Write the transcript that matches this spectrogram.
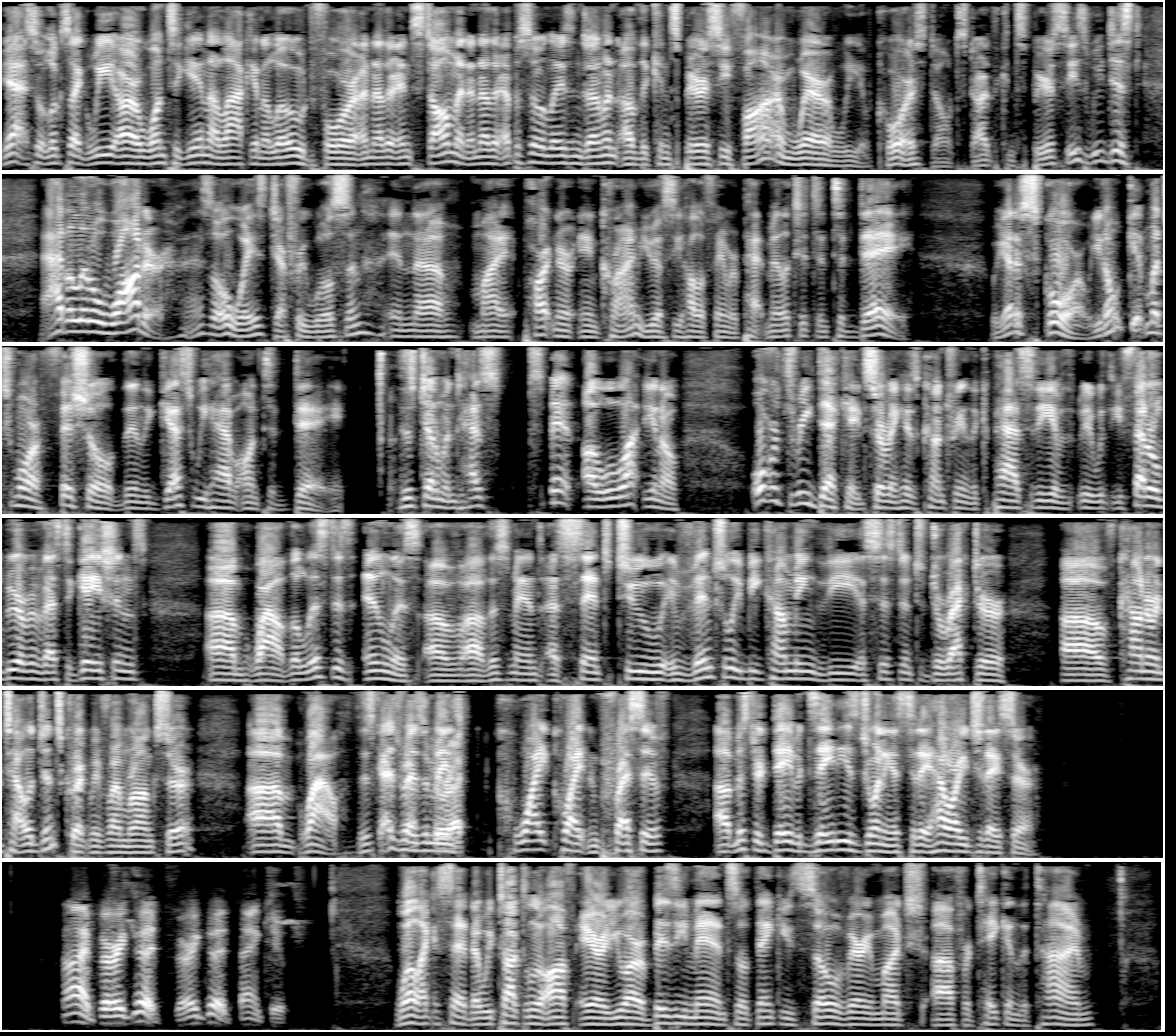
Yeah, so it looks like we are once again a lock and a load for another installment, another episode, ladies and gentlemen, of the Conspiracy Farm, where we, of course, don't start the conspiracies. We just add a little water. As always, Jeffrey Wilson and uh, my partner in crime, UFC Hall of Famer Pat Miletich. And today, we got a score. You don't get much more official than the guest we have on today. This gentleman has spent a lot, you know, over three decades serving his country in the capacity of with the Federal Bureau of Investigations, um, wow, the list is endless of uh, this man's ascent to eventually becoming the assistant director of counterintelligence. Correct me if I'm wrong, sir. Um, wow, this guy's resume is quite, quite impressive. Uh, Mr. David Szady is joining us today. How are you today, sir? Hi, very good, very good. Thank you. Well, like I said, uh, we talked a little off air. You are a busy man, so thank you so very much uh, for taking the time.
